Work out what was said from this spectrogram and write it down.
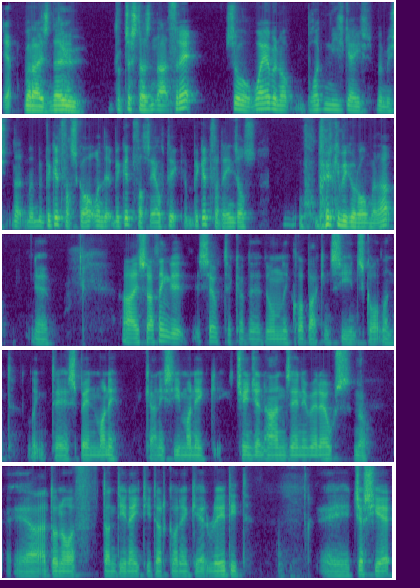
Yep. Whereas now yep. there just isn't that threat. So why are we not blooding these guys? When we that would be good for Scotland. It'd be good for Celtic. It'd be good for Rangers. Where can we go wrong with that? Yeah. Aye, so I think that Celtic are the, the only club I can see in Scotland looking to spend money. Can I see money changing hands anywhere else? No. Uh, I don't know if Dundee United are going to get raided uh, just yet.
